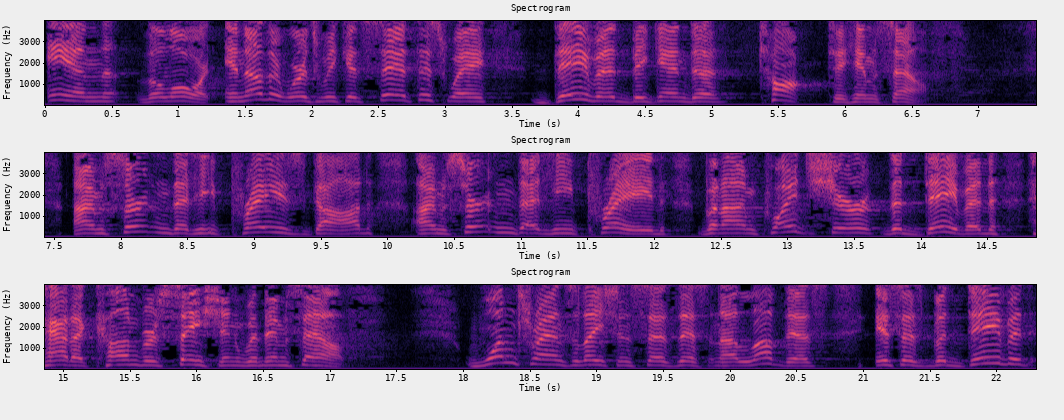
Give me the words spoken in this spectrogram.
in the Lord. In other words, we could say it this way, David began to talk to himself. I'm certain that he praised God. I'm certain that he prayed, but I'm quite sure that David had a conversation with himself. One translation says this, and I love this. It says, but David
